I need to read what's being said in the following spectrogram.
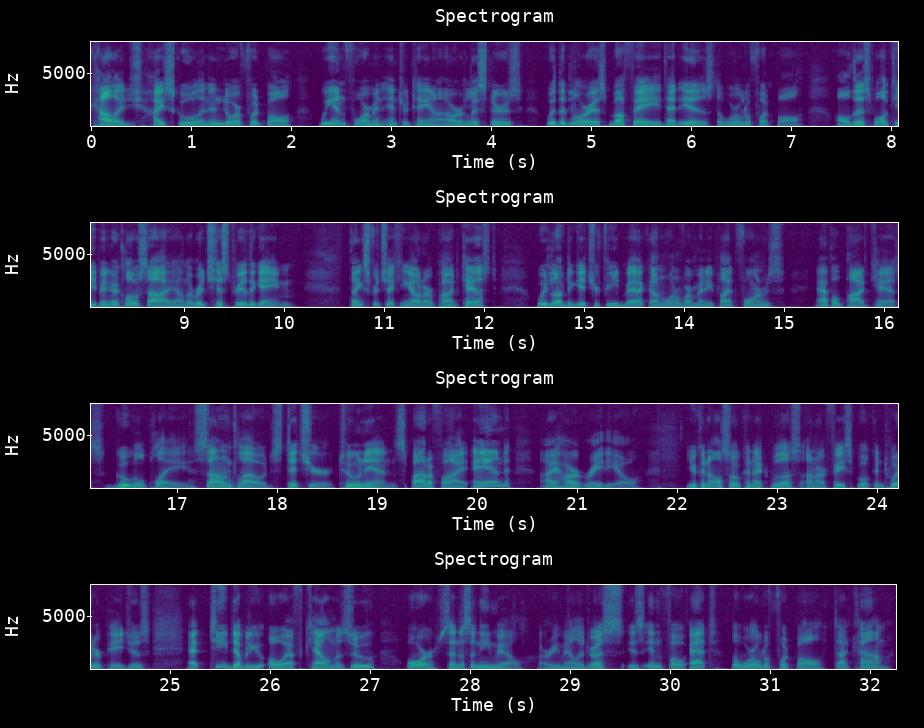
college, high school, and indoor football, we inform and entertain our listeners with the glorious buffet that is the world of football. All this while keeping a close eye on the rich history of the game. Thanks for checking out our podcast. We'd love to get your feedback on one of our many platforms Apple Podcasts, Google Play, SoundCloud, Stitcher, TuneIn, Spotify, and iHeartRadio. You can also connect with us on our Facebook and Twitter pages at TWOF Kalamazoo or send us an email. Our email address is info at theworldoffootball.com.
